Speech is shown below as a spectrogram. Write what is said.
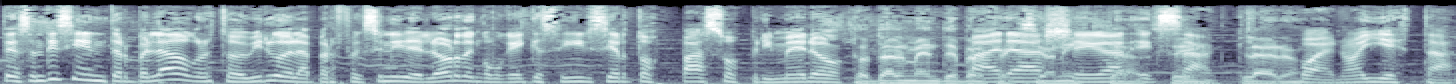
¿Te sentís interpelado con esto de Virgo de la perfección y del orden? Como que hay que seguir ciertos pasos primero Totalmente para perfeccionista. llegar. Sí, Exacto. claro. Bueno, ahí está.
